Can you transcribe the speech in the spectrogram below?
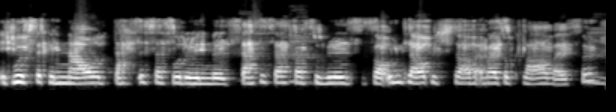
ich wusste genau, das ist das, wo du hin willst. Das ist das, was du willst. Es war unglaublich, es war auf einmal so klar, weißt du. Mhm.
